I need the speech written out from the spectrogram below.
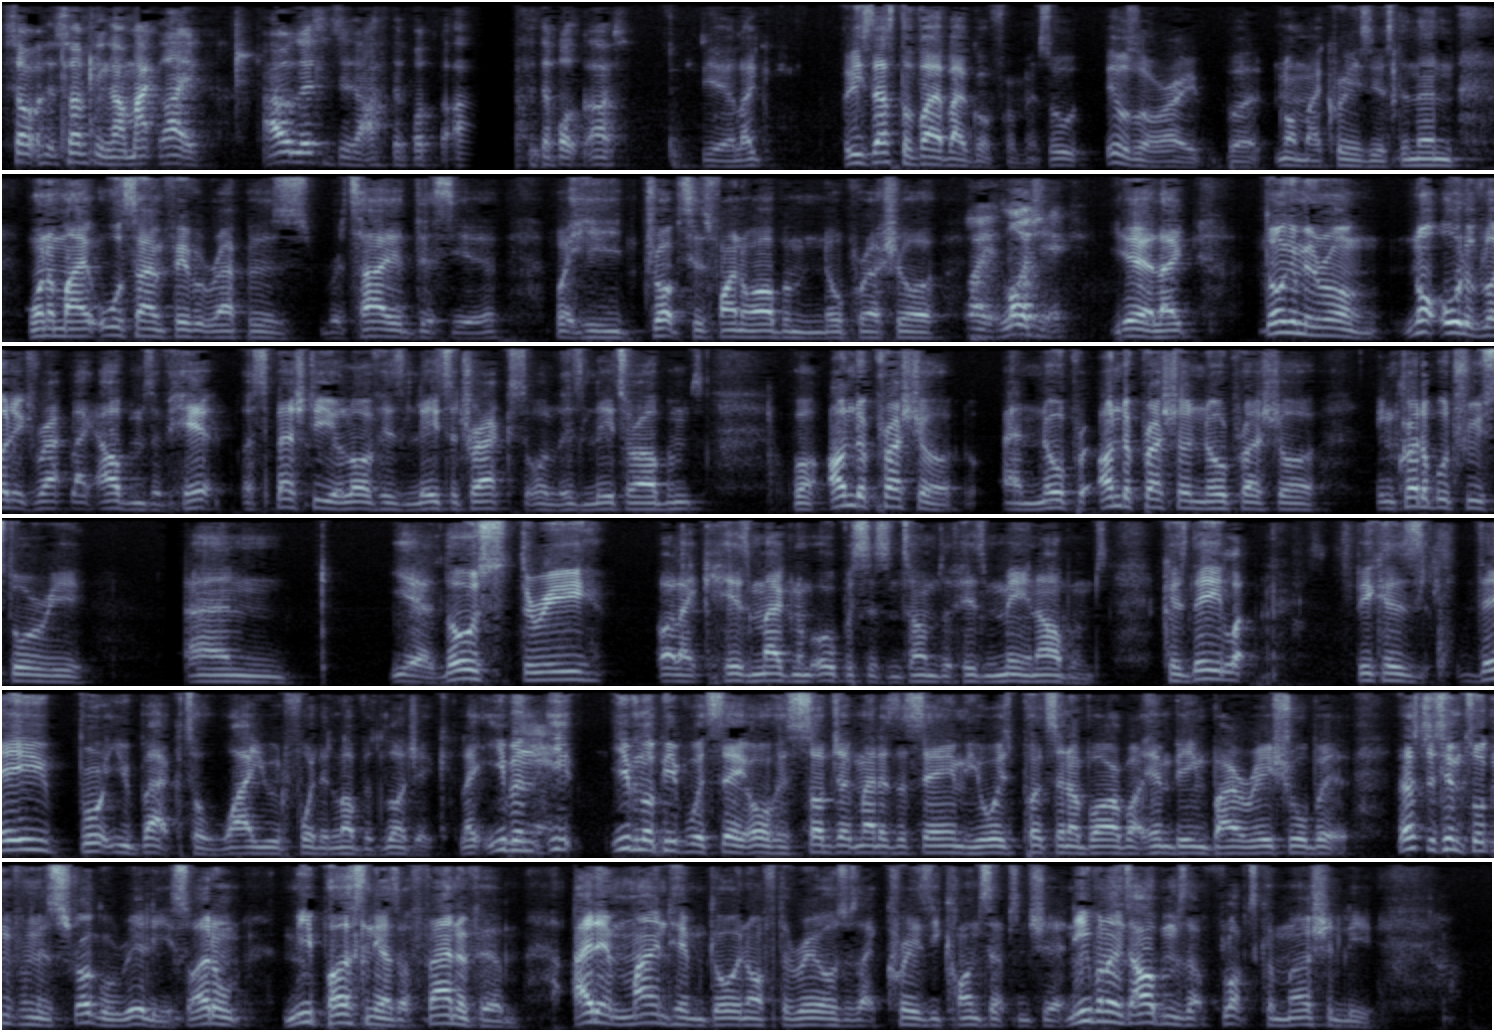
So something I might like. I'll listen to that after. After the podcast. Yeah, like at least that's the vibe I got from it. So it was alright, but not my craziest. And then one of my all-time favorite rappers retired this year, but he dropped his final album, No Pressure. Wait, Logic. Yeah, like don't get me wrong, not all of Logic's rap like albums have hit, especially a lot of his later tracks or his later albums. But Under Pressure and No Pre- Under Pressure, No Pressure, incredible true story, and yeah, those three are like his magnum opuses in terms of his main albums because they like because they brought you back to why you would fall in love with Logic. Like even Yeah. e- even though people would say, oh, his subject matter is the same, he always puts in a bar about him being biracial, but that's just him talking from his struggle, really. So I don't, me personally, as a fan of him, I didn't mind him going off the rails with like crazy concepts and shit. And even on his albums that flopped commercially,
